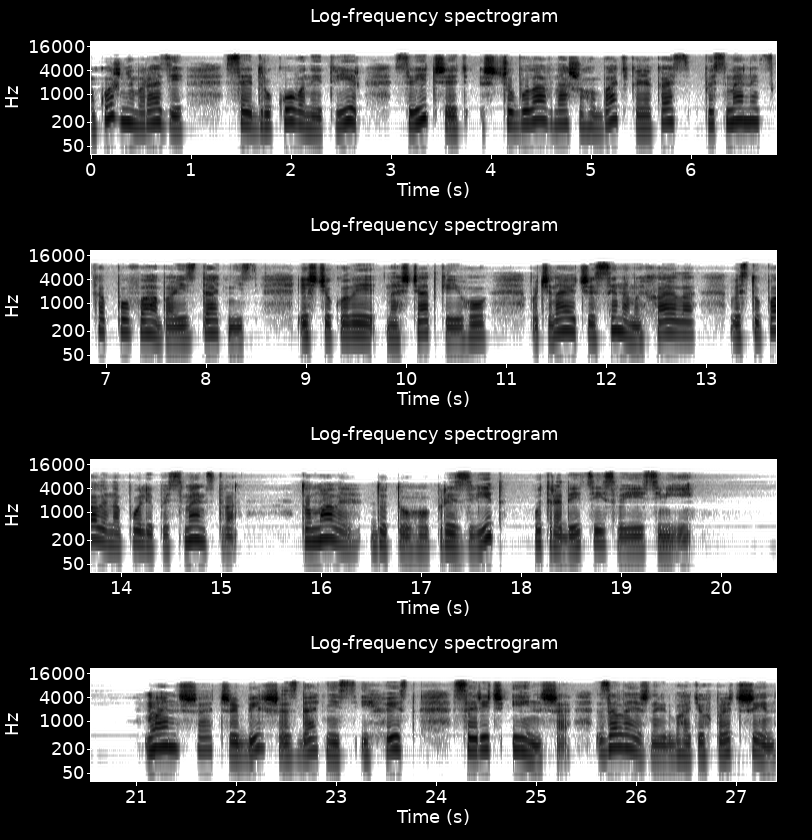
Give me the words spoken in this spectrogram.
У кожнім разі цей друкований твір свідчить, що була в нашого батька якась письменницька поваба і здатність, і що коли нащадки його, починаючи з сина Михайла, виступали на полі письменства, то мали до того призвіт у традиції своєї сім'ї. Менша чи більша здатність і хист це річ інша, залежна від багатьох причин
